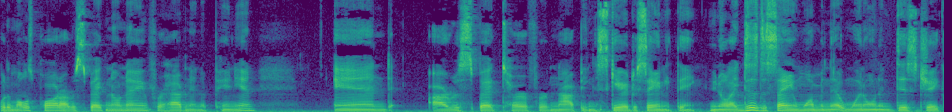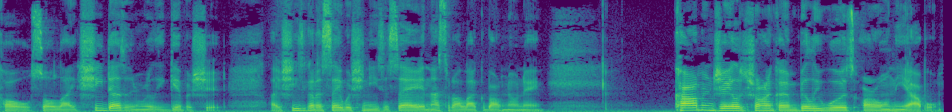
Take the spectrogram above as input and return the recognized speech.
for the most part I respect Noname for having an opinion and I respect her for not being scared to say anything. You know, like this is the same woman that went on and dissed J. Cole. So like she doesn't really give a shit. Like she's gonna say what she needs to say, and that's what I like about Noname. Common, Jay Electronica, and Billy Woods are on the album.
